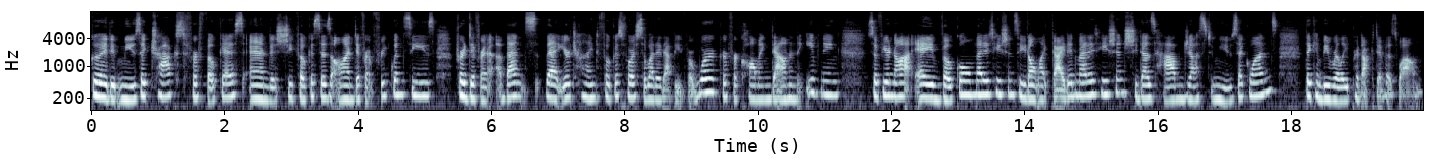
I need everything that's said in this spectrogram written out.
good music tracks for focus and she focuses on different frequencies for different events that you're trying to focus for. So, whether that be for work or for calming down in the evening. So, if you're not a vocal meditation, so you don't like guided meditation, she does have just music ones that can be really productive as well.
